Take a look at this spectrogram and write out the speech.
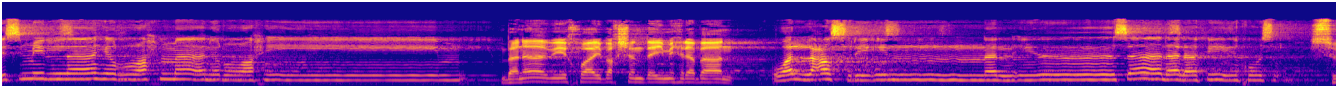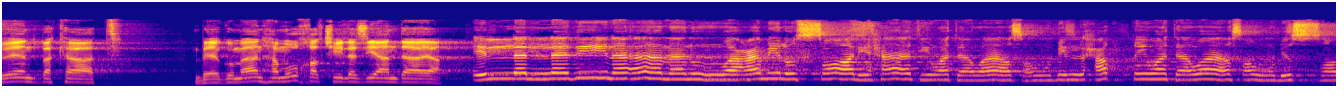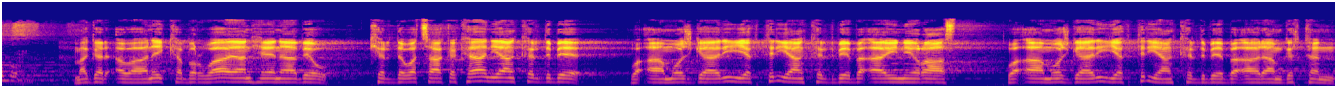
بسم الله الرحمن الرحيم بناوي خواي بخشن دي مهربان والعصر إن الإنسان لفي خسر سويند بكات بيقمان همو خلشي لزيان دايا إلا الذين آمنوا وعملوا الصالحات وتواصوا بالحق وتواصوا بالصبر مەگەر ئەوانەی کە بڕوایان هێنا بێ و کردەوە چاکەکانیان کردبێ و ئامۆژگاری یەکتریان کردبێ بە ئاینی ڕاست و ئامۆژگاری یەکتریان کردبێ بە ئارامگرتن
